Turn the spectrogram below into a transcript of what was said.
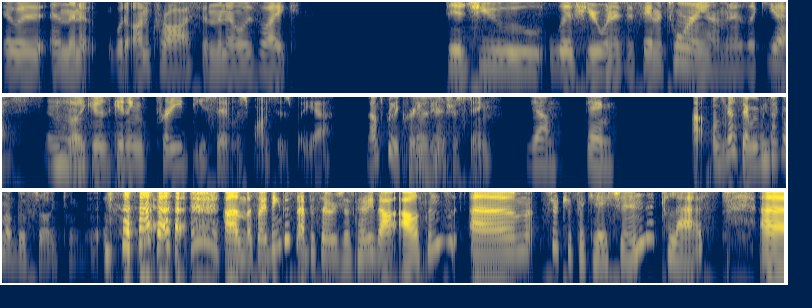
It was, and then it would uncross, and then it was like, did you live here when it was a sanatorium? And I was like, yes. And so Mhm. like it was getting pretty decent responses, but yeah, That's pretty it was crazy. interesting. Yeah. Dang. Uh, I was gonna say we've been talking about this for like twenty minutes. Yeah. um, so I think this episode is just gonna be about Allison's um certification class. Uh,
